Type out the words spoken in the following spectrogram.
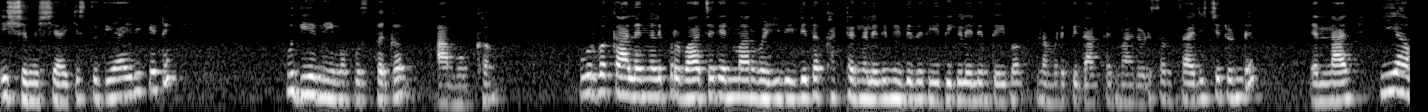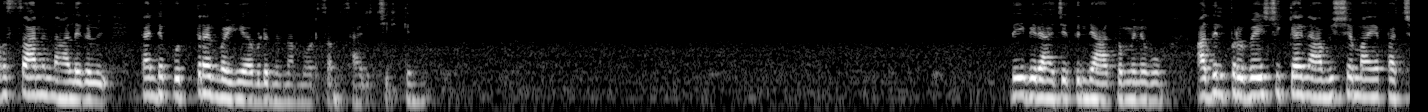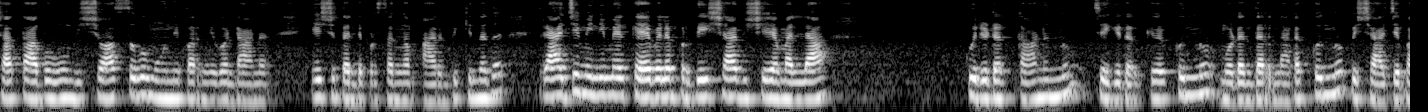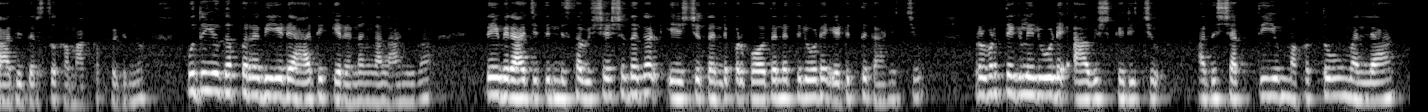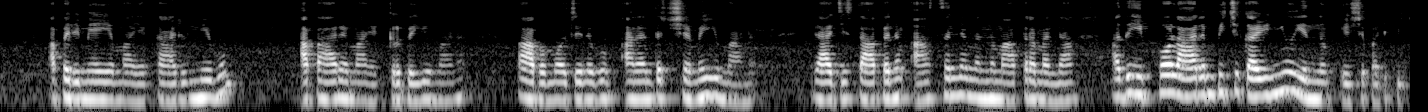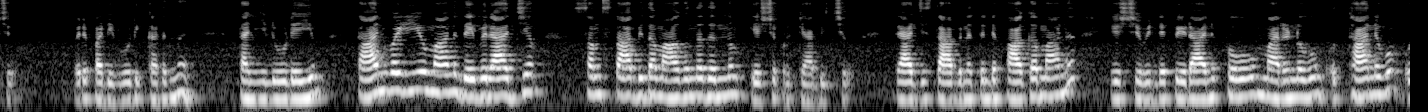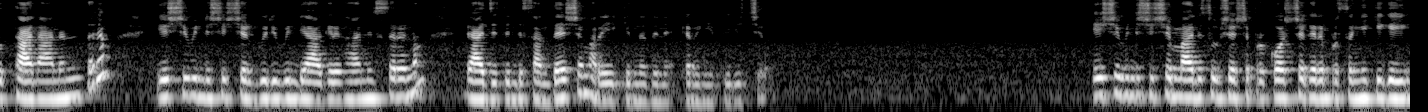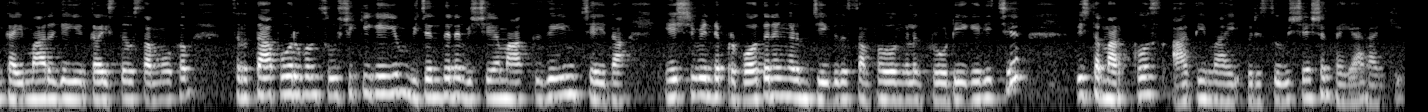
ഈശ്വമിഷ്യായ്ക്ക് സ്തുതിയായിരിക്കട്ടെ. പുതിയ നിയമപുസ്തകം ആമുഖം. പൂർവകാലങ്ങളിൽ പ്രവാചകന്മാർ വഴി വിവിധ ഘട്ടങ്ങളിലും വിവിധ രീതികളിലും ദൈവം നമ്മുടെ പിതാക്കന്മാരോട് സംസാരിച്ചിട്ടുണ്ട്. എന്നാൽ ഈ അവസാന നാളുകളിൽ തന്റെ പുത്രൻ വഴി അവിടുന്ന് നമ്മോട് സംസാരിച്ചിരിക്കുന്നു. ദൈവരാജ്യത്തിന്റെ ആഗമനവും അതിൽ പ്രവേശിക്കാൻ ആവശ്യമായ പശ്ചാത്താപവും വിശ്വാസവും ഊന്നി പറഞ്ഞുകൊണ്ടാണ് യേശു തന്റെ പ്രസംഗം ആരംഭിക്കുന്നത്. രാജ്യം ഇനിമേൽ കേവലം പ്രതീക്ഷാ വിഷയമല്ല. കുരുടർ കാണുന്നു ചെകിടർ കേൾക്കുന്നു മുടന്തർ നടക്കുന്നു പിശാചബാധിതർ സുഖമാക്കപ്പെടുന്നു. പുതുയുഗപ്പിറവിയുടെ ആദ്യ കിരണങ്ങളാണിവ ദൈവരാജ്യത്തിന്റെ സവിശേഷതകൾ യേശു തന്റെ പ്രബോധനത്തിലൂടെ എടുത്തു കാണിച്ചു പ്രവൃത്തികളിലൂടെ ആവിഷ്കരിച്ചു അത് ശക്തിയും മഹത്വവുമല്ല അപരിമേയമായ കാരുണ്യവും അപാരമായ കൃപയുമാണ് പാപമോചനവും അനന്തക്ഷമയുമാണ്. രാജ്യസ്ഥാപനം ആസന്നമെന്ന് മാത്രമല്ല അത് ഇപ്പോൾ ആരംഭിച്ചു കഴിഞ്ഞു എന്നും യേശു പഠിപ്പിച്ചു. ഒരു പടി കൂടി കടന്ന് തന്നിലൂടെയും താൻ വഴിയുമാണ് ദൈവരാജ്യം സംസ്ഥാപിതമാകുന്നതെന്നും യേശു പ്രഖ്യാപിച്ചു. രാജ്യസ്ഥാപനത്തിന്റെ ഭാഗമാണ്. യേശുവിന്റെ പീഡാനുഭവവും മരണവും ഉത്ഥാനവും ഉത്ഥാനാനന്തരം യേശുവിന്റെ ശിഷ്യർ ഗുരുവിന്റെ ആഗ്രഹാനുസരണം രാജ്യത്തിന്റെ സന്ദേശം അറിയിക്കുന്നതിന് ഇറങ്ങിത്തിരിച്ചു. യേശുവിന്റെ ശിഷ്യന്മാരും സുവിശേഷ പ്രഘോഷകരും പ്രസംഗിക്കുകയും കൈമാറുകയും ക്രൈസ്തവ സമൂഹം ശ്രദ്ധാപൂർവം സൂക്ഷിക്കുകയും വിചിന്തന വിഷയമാക്കുകയും ചെയ്ത യേശുവിന്റെ പ്രബോധനങ്ങളും ജീവിത സംഭവങ്ങളും ക്രോഡീകരിച്ച് വിശുദ്ധ മർക്കോസ് ആദ്യമായി ഒരു സുവിശേഷം തയ്യാറാക്കി.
